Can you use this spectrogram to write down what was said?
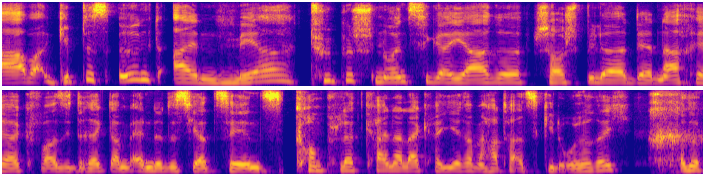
Aber gibt es irgendeinen mehr typisch 90er Jahre Schauspieler, der nachher quasi direkt am Ende des Jahrzehnts komplett keinerlei Karriere mehr hatte als Skin Ulrich? Also,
